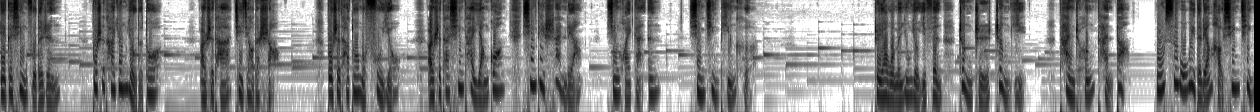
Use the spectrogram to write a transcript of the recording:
一个幸福的人，不是他拥有的多，而是他计较的少；不是他多么富有，而是他心态阳光，心地善良，心怀感恩。心境平和，只要我们拥有一份正直正义、坦诚坦荡、无私无畏的良好心境，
